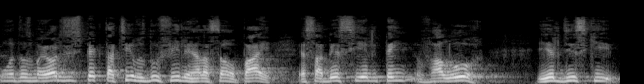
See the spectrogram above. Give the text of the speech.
uma das maiores expectativas do filho em relação ao pai é saber se ele tem valor. E ele diz que,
